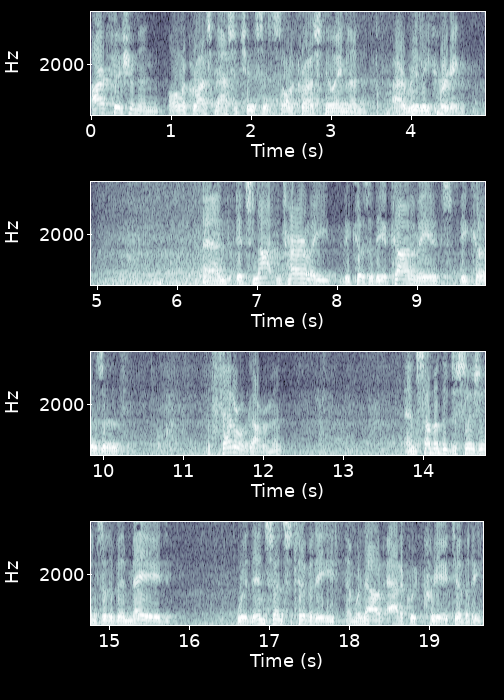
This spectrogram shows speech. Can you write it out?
Our fishermen all across Massachusetts, all across New England, are really hurting. And it's not entirely because of the economy, it's because of the federal government and some of the decisions that have been made with insensitivity and without adequate creativity.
